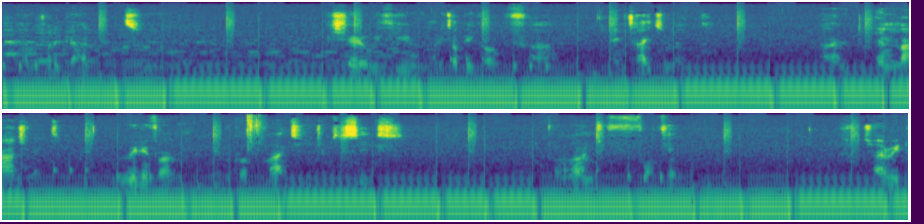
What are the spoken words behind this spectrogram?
I'm truly glad to be sharing with you on the topic of uh, entitlement and enlargement. We're reading from the book of Matthew, chapter 6, from 1 to 14. So I read.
